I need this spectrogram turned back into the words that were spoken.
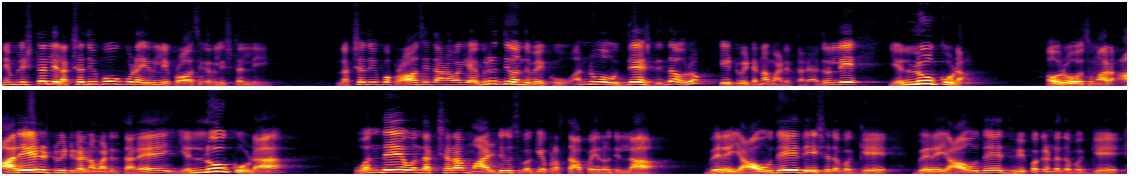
ನಿಮ್ಮ ಲಿಸ್ಟಲ್ಲಿ ಲಕ್ಷದ್ವೀಪವೂ ಕೂಡ ಇರಲಿ ಪ್ರವಾಸಿಗರ ಲಿಸ್ಟಲ್ಲಿ. ಲಕ್ಷದ್ವೀಪ ಪ್ರವಾಸಿ ತಾಣವಾಗಿ ಅಭಿವೃದ್ಧಿ ಹೊಂದಬೇಕು ಅನ್ನುವ ಉದ್ದೇಶದಿಂದ ಅವರು ಈ ಟ್ವೀಟನ್ನು ಮಾಡಿರ್ತಾರೆ. ಅದರಲ್ಲಿ ಎಲ್ಲೂ ಕೂಡ ಅವರು ಸುಮಾರು ಆರೇಳು ಟ್ವೀಟ್ಗಳನ್ನ ಮಾಡಿರ್ತಾರೆ. ಎಲ್ಲೂ ಕೂಡ ಒಂದೇ ಒಂದು ಅಕ್ಷರ ಮಾಲ್ಡೀವ್ಸ್ ಬಗ್ಗೆ ಪ್ರಸ್ತಾಪ ಇರೋದಿಲ್ಲ. ಬೇರೆ ಯಾವುದೇ ದೇಶದ ಬಗ್ಗೆ, ಬೇರೆ ಯಾವುದೇ ದ್ವೀಪಖಂಡದ ಬಗ್ಗೆ,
